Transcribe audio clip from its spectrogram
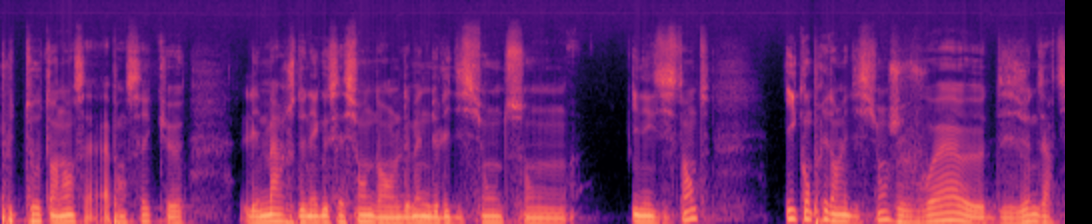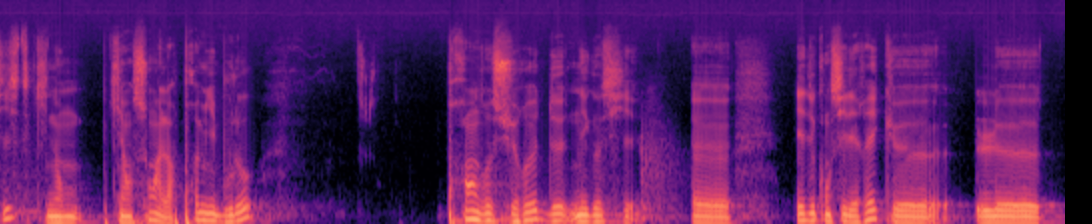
plutôt tendance à, penser que les marges de négociation dans le domaine de l'édition sont inexistantes, y compris dans l'édition, je vois euh, des jeunes artistes qui, en sont à leur premier boulot prendre sur eux de négocier euh, et de considérer que le,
